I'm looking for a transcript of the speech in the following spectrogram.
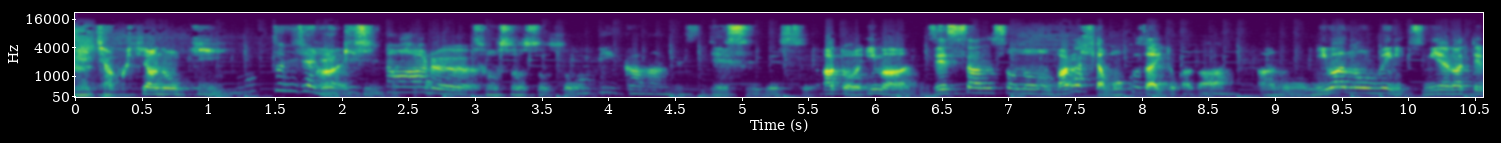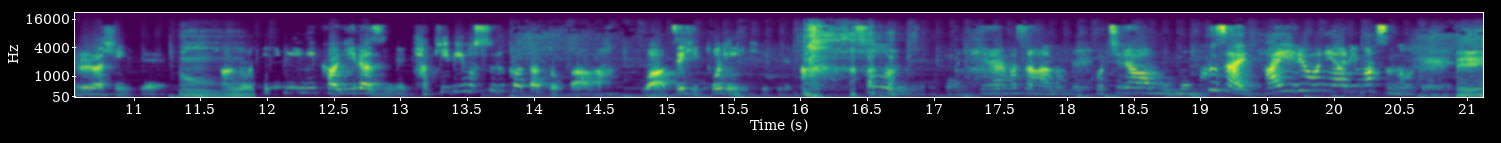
めちゃくちゃの大きい。本当にじゃあ歴史のあるそうそうそうそう。古民家なんですね。ですです。あと今、絶賛そのばらした木材とかが、あの、庭の上に積み上がってるらしいんで、うんあの、新見に限らずね、焚き火をする方とかは、ぜひ取りに来てくれ。そうですね。平山さんあのもうこちらはもう木材大量にありますので、え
